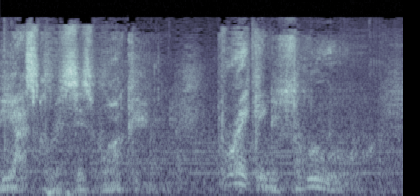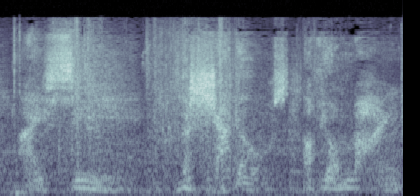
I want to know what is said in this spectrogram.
The Ascaris is working, breaking through. I see the shadows of your mind.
